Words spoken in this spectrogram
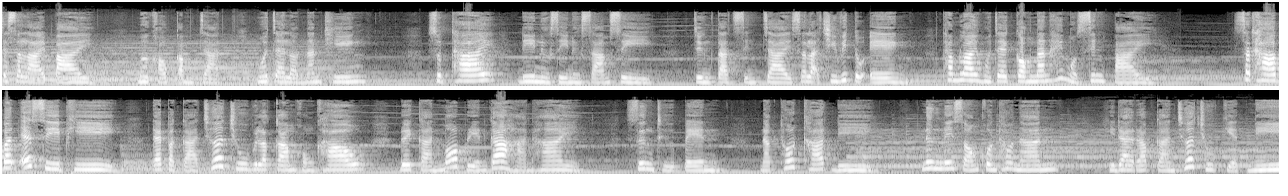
จะสลายไป เมื่อเขากำจัดหัวใจเหล่านั้นทิ้ง สุดท้าย D14134 จึงตัดสินใจสละชีวิตตัวเองทำลายหัวใจกองนั้นให้หมดสิ้นไป สถาบัน SCP ได้ประกาศเชิดชูวิรกรรมของเขาด้วยการมอบเหรียญก้าหาญให้ ซึ่งถือเป็นนักโทษคาดดีหนึ่งในสองคนเท่านั้น ที่ได้รับการเชิดชูเกียรตินี้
